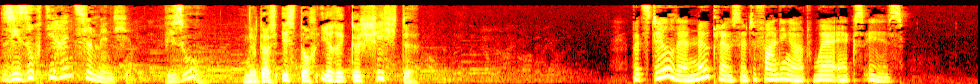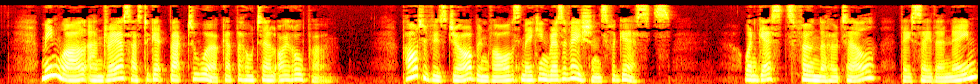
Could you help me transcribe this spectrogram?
Sie sucht die Heinzelmännchen. Wieso? Na, das ist doch ihre Geschichte. But still they're no closer to finding out where X is. Meanwhile, Andreas has to get back to work at the Hotel Europa. Part of his job involves making reservations for guests. When guests phone the hotel, they say their name,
